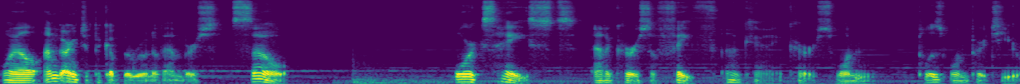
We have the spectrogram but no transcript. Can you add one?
Well, I'm going to pick up the Rune of Embers. So, Orc's Haste at a Curse of Faith. Okay, Curse. One plus one per tier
